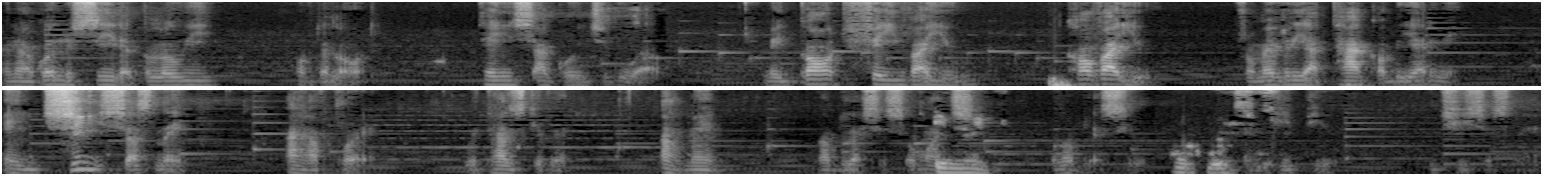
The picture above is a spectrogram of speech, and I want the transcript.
and you are going to see the glory of the Lord. Things are going to be well. May God favor you, cover you from every attack of the enemy. In Jesus' name, I have prayed with thanksgiving. Amen. God bless you so much. Amen. God bless you God bless and you. keep you. In Jesus' name.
